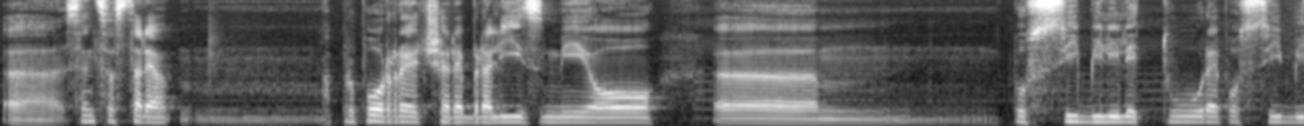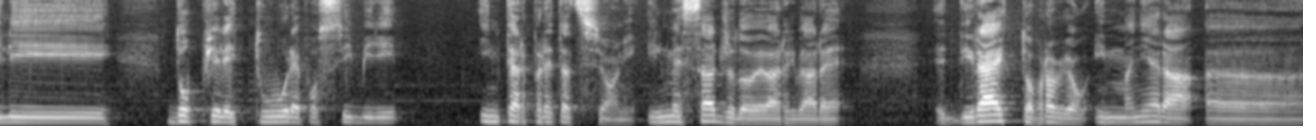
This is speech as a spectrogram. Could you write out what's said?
eh, senza stare a, mm, a, proporre cerebralismi o ehm, possibili letture, possibili doppie letture, possibili interpretazioni. Il messaggio doveva arrivare diretto, proprio in maniera eh,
